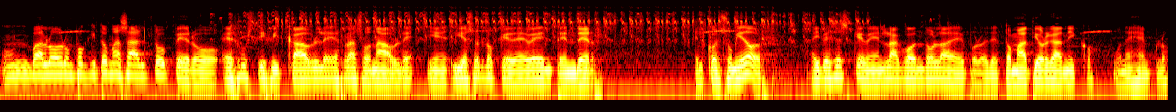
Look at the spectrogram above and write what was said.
un, valor un poquito más alto, pero es justificable, es razonable y, eso es lo que debe entender el consumidor. Hay veces que ven la góndola de, de tomate orgánico, un ejemplo,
